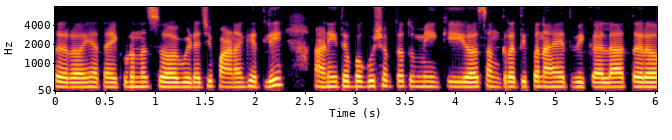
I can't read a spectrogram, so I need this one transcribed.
तर ह्या ताईकडूनच विड्याची पानं घेतली. आणि इथे बघू शकता तुम्ही की संक्रांती पण आहेत विकायला. तर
